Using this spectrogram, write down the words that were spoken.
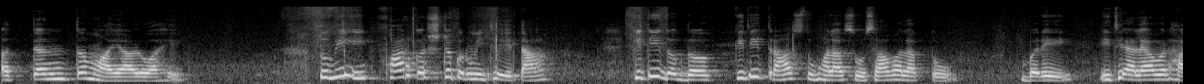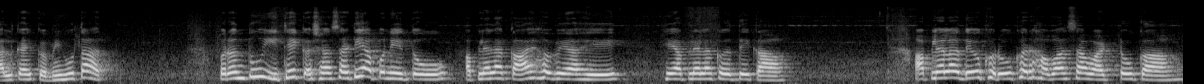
अत्यंत मायाळू आहे. तुम्ही फार कष्ट करून इथे येता. किती दगदग किती त्रास तुम्हाला सोसावा लागतो. बरे इथे आल्यावर हाल काय कमी होतात? परंतु इथे कशासाठी आपण येतो? आपल्याला काय हवे आहे? हे आपल्याला कळते का? आपल्याला देव खरोखर हवासा वाटतो का?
